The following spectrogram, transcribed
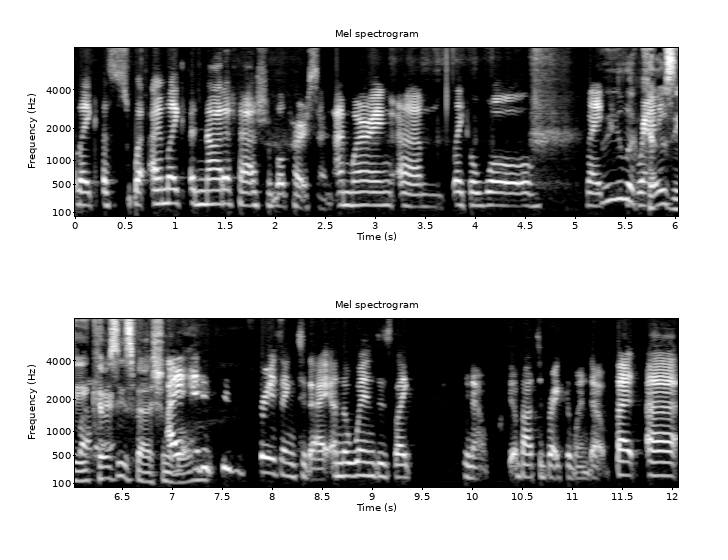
like a sweat I'm like a not a fashionable person. I'm wearing um like a wool like well, you look cozy. Sweater. Cozy's fashionable. I, it is freezing today and the wind is like, you know, about to break the window. But uh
